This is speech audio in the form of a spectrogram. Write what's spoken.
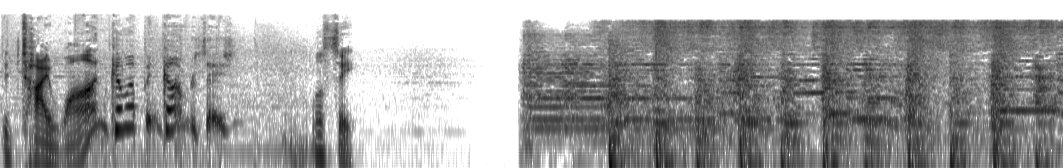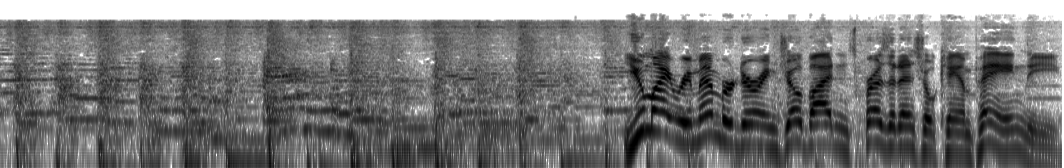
Did Taiwan come up in conversation? We'll see. You might remember during Joe Biden's presidential campaign, the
